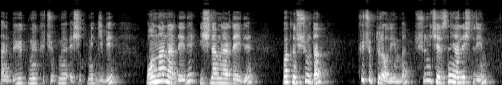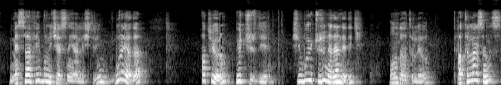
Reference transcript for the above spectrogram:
Hani büyük mü, küçük mü, eşit mi gibi. Onlar neredeydi? İşlemlerdeydi. Bakın şuradan küçüktür alayım ben. Şunun içerisine yerleştireyim. Mesafeyi bunun içerisine yerleştireyim. Buraya da atıyorum 300 diyelim. Şimdi bu 300'ü neden dedik? Onu da hatırlayalım. Hatırlarsanız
